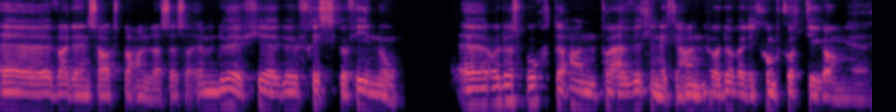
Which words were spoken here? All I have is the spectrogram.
Eh, var det en saksbehandler som sa. Ja, men du er jo ikke, du er frisk og fin nå. Eh, og da spurte han på Evjeklinikken, og da var de kommet godt i gang, eh,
